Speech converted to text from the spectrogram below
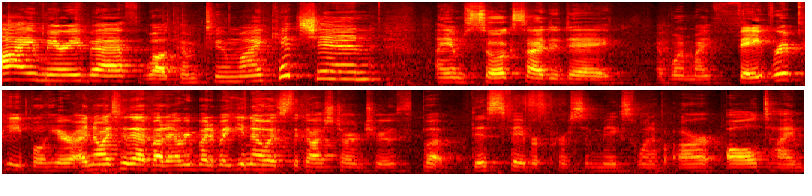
Hi, Mary Beth. Welcome to my kitchen. I am so excited today. I have one of my favorite people here. I know I say that about everybody, but you know it's the gosh darn truth. But this favorite person makes one of our all-time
